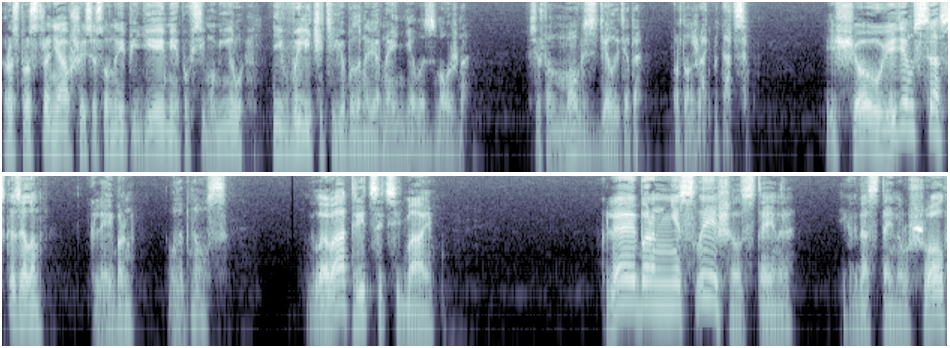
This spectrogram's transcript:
распространявшаяся словно эпидемия по всему миру, и вылечить ее было, наверное, невозможно. Все, что он мог сделать, это продолжать пытаться. — Еще увидимся, — сказал он. Клейборн улыбнулся. Глава тридцать седьмая Клейборн не слышал Стейнера, и когда Стейнер ушел,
